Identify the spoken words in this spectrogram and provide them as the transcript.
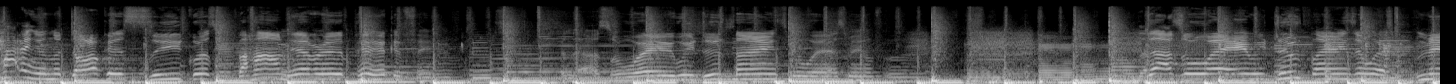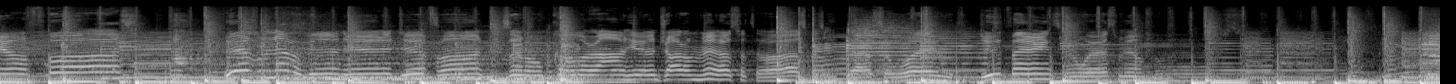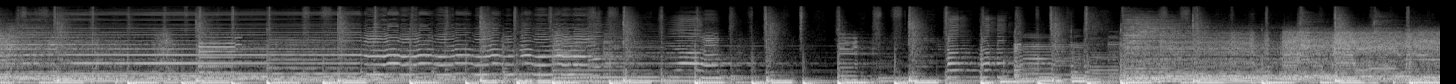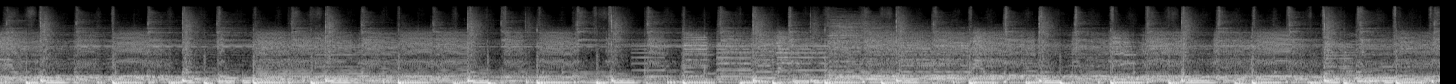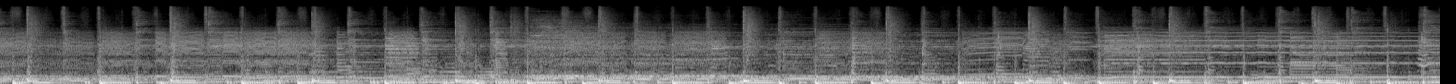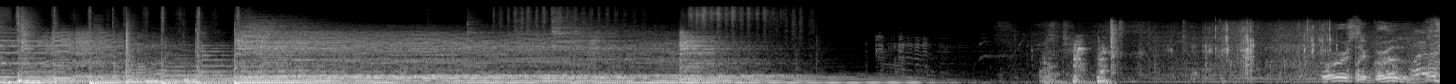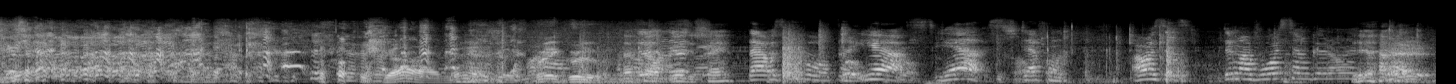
hiding in the darkest secrets behind every picket fence. And that's the way we do things to mess with us. 'cause that's the way we do things in West Where's the groove? What's your God, man. Great groove. That felt good to sing. That was a cool thing. Yes, yes, definitely. I was just, did my voice sound good on it? Yeah.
